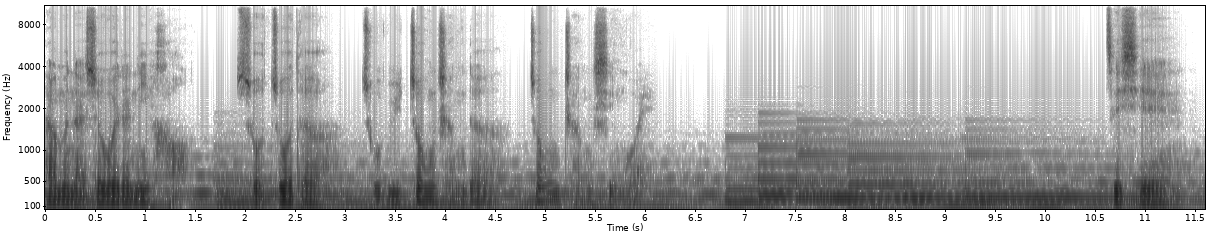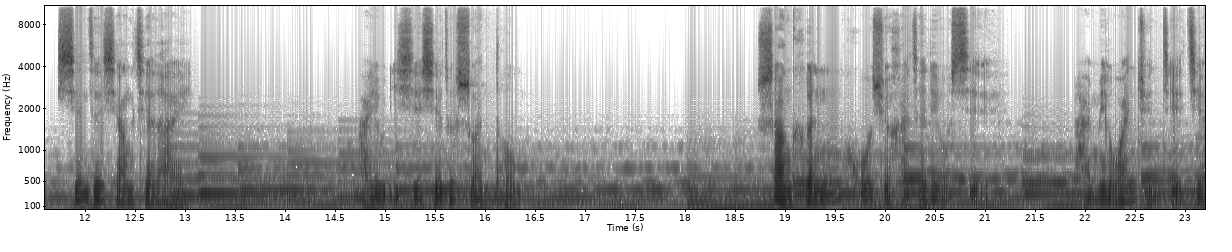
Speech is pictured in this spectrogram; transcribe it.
他们乃是为了你好所做的，出于忠诚的。忠诚行为，这些现在想起来，还有一些些的酸痛，伤痕或许还在流血，还没完全结痂，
